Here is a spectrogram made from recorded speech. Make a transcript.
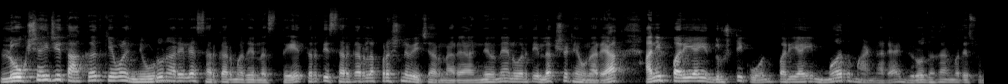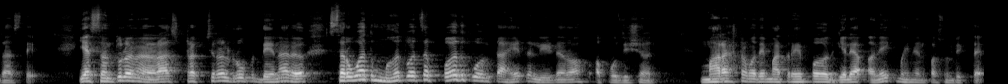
लोकशाहीची ताकद केवळ निवडून आलेल्या सरकारमध्ये नसते तर ती सरकारला प्रश्न विचारणाऱ्या निर्णयांवरती लक्ष ठेवणाऱ्या आणि पर्यायी दृष्टिकोन पर्यायी मत मांडणाऱ्या विरोधकांमध्ये सुद्धा असते. या संतुलनाला स्ट्रक्चरल रूप देणारं सर्वात महत्त्वाचं पद कोणतं आहे? तर लीडर ऑफ अपोजिशन महाराष्ट्रामध्ये मात्र हे पद गेल्या अनेक महिन्यांपासून रिक्त आहे.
